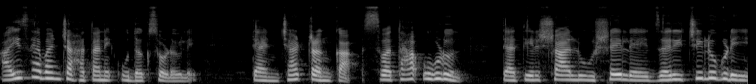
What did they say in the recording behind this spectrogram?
आईसाहेबांच्या हाताने उदक सोडवले. त्यांच्या ट्रंका स्वतः उघडून त्यातील शालू शेले जरीची लुगडी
